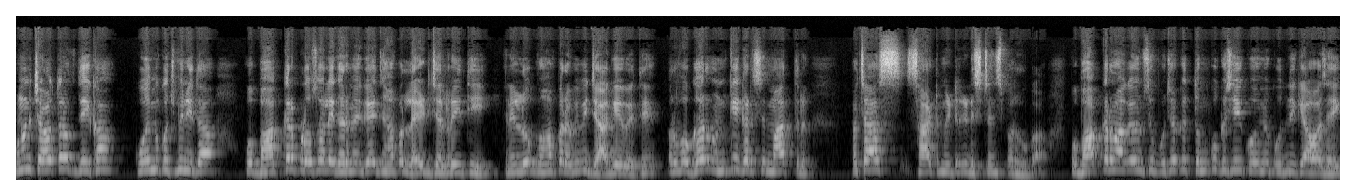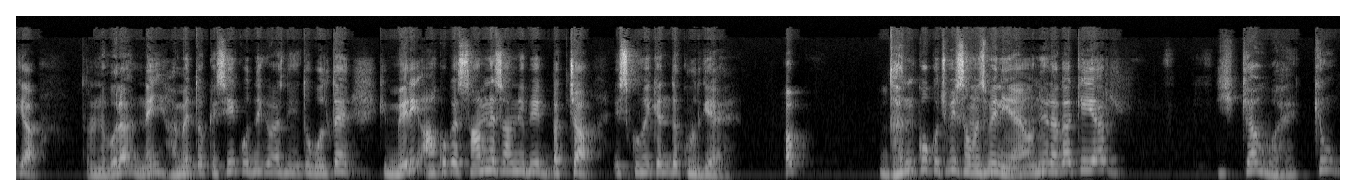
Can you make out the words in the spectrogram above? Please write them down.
उन्होंने चारों तरफ़ देखा, कुएँ में कुछ भी नहीं था। वो भागकर पड़ोस वाले घर में गए जहाँ पर लाइट जल रही थी, यानी लोग वहाँ पर अभी भी जागे हुए थे और वो घर उनके घर से मात्र पचास साठ मीटर के डिस्टेंस पर होगा। वो भाग कर वहाँ उनसे पूछा कि तुमको किसी कुएँ में कूदने की आवाज़ आई क्या? तो उन्होंने बोला, नहीं, हमें तो किसी कूदने की आवाज़ नहीं है। तो बोलते हैं कि मेरी आँखों के सामने सामने भी एक बच्चा इस कुएँ के अंदर कूद गया है। अब धन को कुछ भी समझ में नहीं आया। उन्हें लगा कि यार, ये क्या हुआ है? क्यों?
